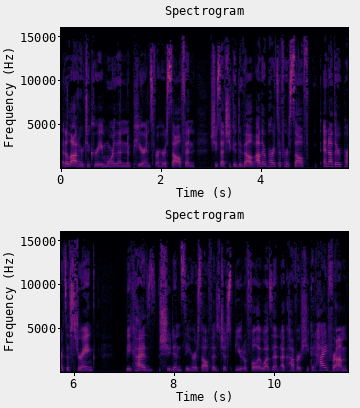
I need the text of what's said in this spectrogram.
it allowed her to create more than an appearance for herself. And she said she could develop other parts of herself and other parts of strength because she didn't see herself as just beautiful. It wasn't a cover she could hide from.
